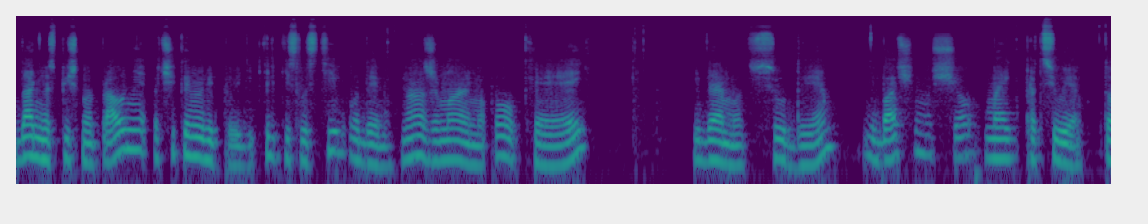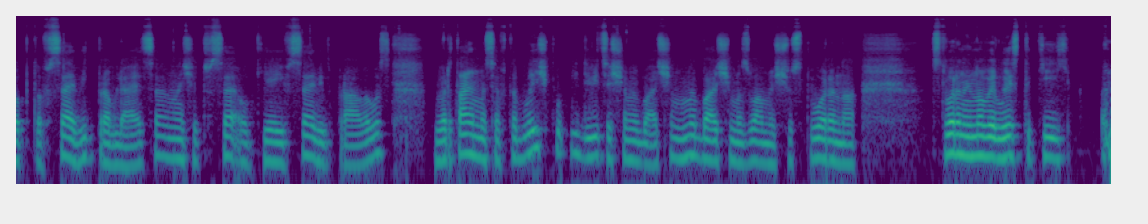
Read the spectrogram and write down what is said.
Дані успішно відправлені. Очікуємо відповіді. Кількість листів 1. Нажимаємо ОК. Йдемо сюди і бачимо, що Make працює. Тобто все відправляється, значить все окей, все відправилось. Вертаємося в табличку і дивіться, що ми бачимо. Ми бачимо з вами, що створена, створений новий лист, такий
